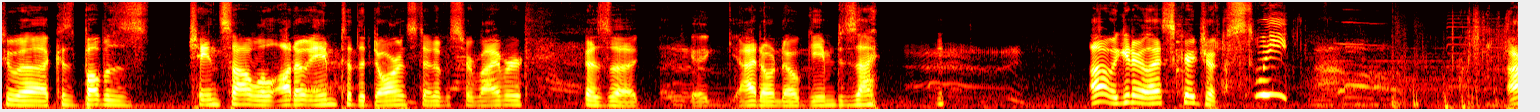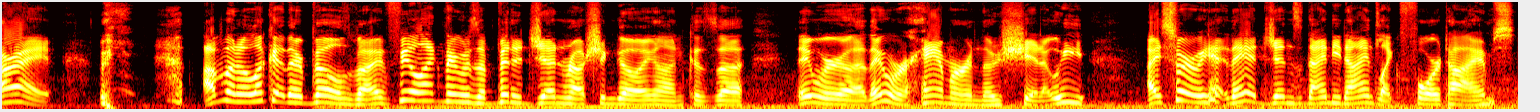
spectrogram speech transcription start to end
to, uh, because Bubba's chainsaw will auto-aim to the door instead of a survivor, because, uh, I don't know, game design. oh, we get our last scourge hook. Sweet! Alright. I'm gonna look at their builds, but I feel like there was a bit of gen rushing going on because uh, they were uh, they were hammering those shit. We, I swear, we had, they had gens 99 like four times.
